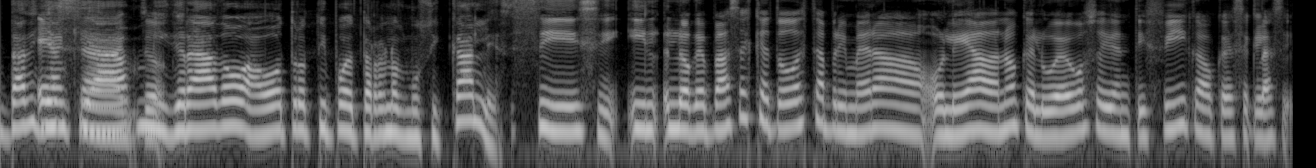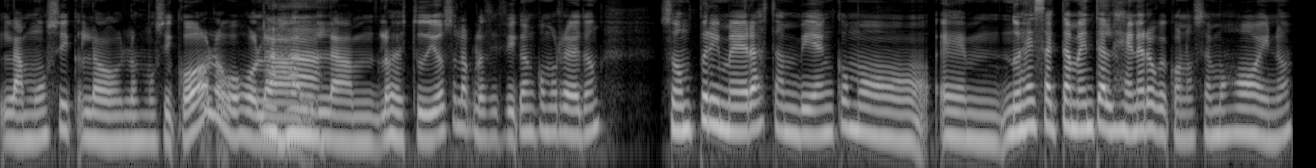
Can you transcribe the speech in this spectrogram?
Daddy Yankee ha migrado a otro tipo de terrenos musicales. Sí, sí, y lo que pasa es que toda esta primera oleada, ¿no? Que luego se identifica o que se la música, los, musicólogos o los estudiosos la clasifican como reggaetón, son primeras también como, em, no es exactamente el género que conocemos hoy, ¿no?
